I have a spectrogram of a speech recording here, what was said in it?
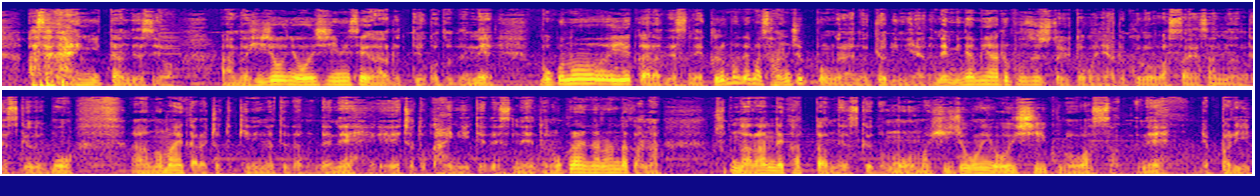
朝買いに行ったんですよ。あの、非常に美味しい店があるっていうことでね、僕の家からですね、車でまあ30分ぐらいの距離にあるね、南アルプス市というところにあるクロワッサン屋さんなんですけども、あの、前からちょっと気になってたのでね、えー、ちょっと買いに行ってですねどのくらい並んだかな。ちょっと並んで買ったんですけども、まあ、非常に美味しいクロワッサンでねやっぱり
